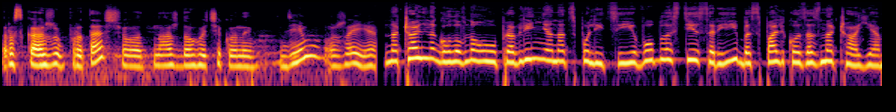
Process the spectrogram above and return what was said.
розкажу про те, що от наш довгоочікуваний дім вже є. Начальник головного управління Нацполіції в області Сергій Безпалько зазначає,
